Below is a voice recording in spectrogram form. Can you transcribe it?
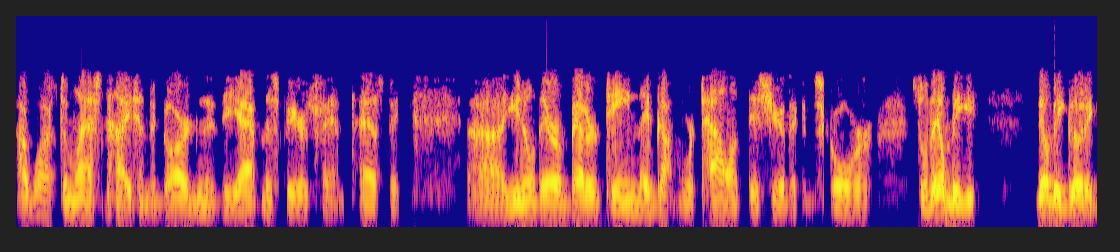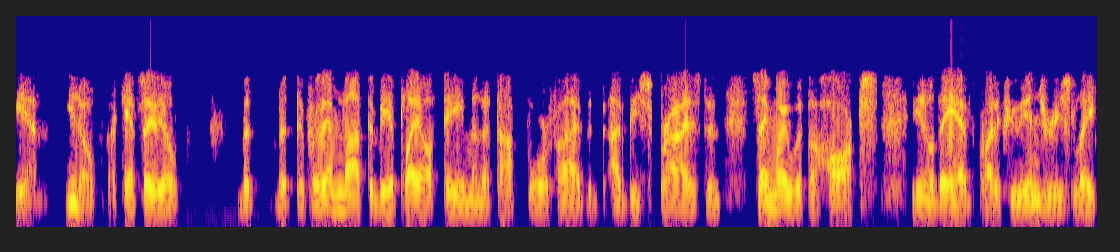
I watched them last night in the Garden. The atmosphere is fantastic. Uh, you know, they're a better team. They've got more talent this year that can score, so they'll be they'll be good again. You know, I can't say they'll, but but for them not to be a playoff team in the top four or five, I'd be surprised. And same way with the Hawks. You know, they had quite a few injuries late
